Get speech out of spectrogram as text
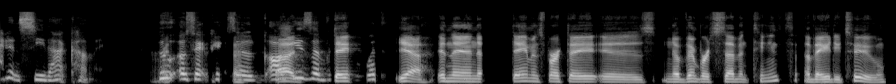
I didn't see that coming. Right. Who? Oh, so, okay. So Uh, Augie's a Da- what's yeah. And then Damon's birthday is November 17th of 82.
